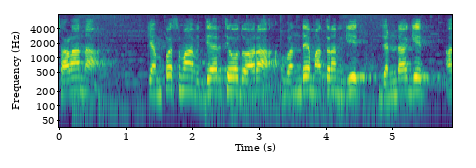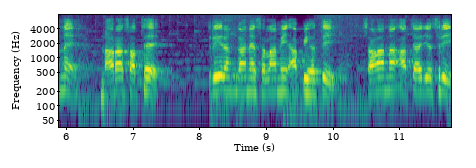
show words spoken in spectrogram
શાળાના કેમ્પસમાં વિદ્યાર્થીઓ દ્વારા વંદે માતરમ ગીત, ઝંડા ગીત અને નારા સાથે ત્રિરંગાને સલામી આપી હતી. શાળાના આચાર્ય શ્રી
